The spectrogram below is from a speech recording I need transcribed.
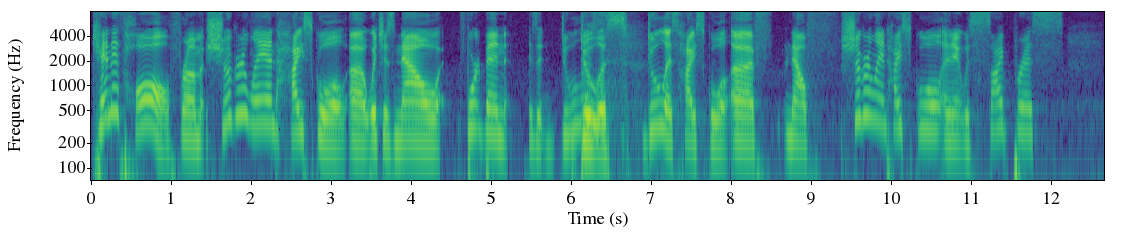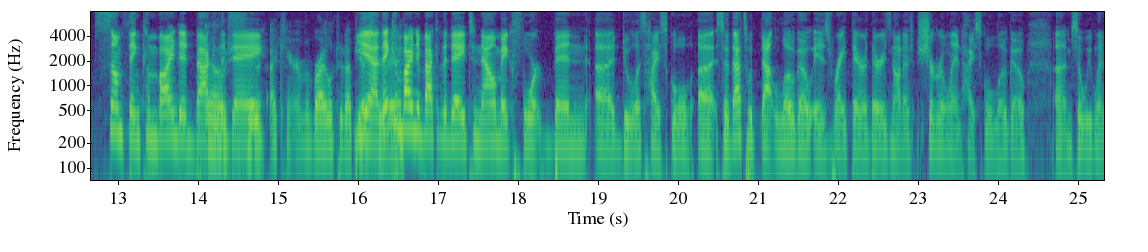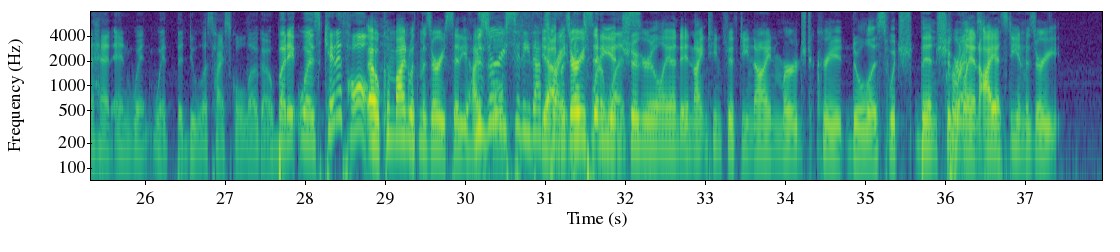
Kenneth Hall from Sugarland High School, uh, which is now Fort Bend. Is it Dulles? Dulles. Dulles High School. Uh, f- now f- Sugarland High School, and it was Cypress something combined it back in Oh, the day. shoot, I can't remember. I looked it up. Yeah, yesterday. they combined it back in the day to now make Fort Bend uh, High School. Uh, so that's what that logo is right there. There is not a Sugarland High School logo. Um, so we went ahead and went with the Dulles High School logo. But it was Kenneth Hall. Oh, combined with Missouri City High Missouri School. Missouri City, that's yeah, right. Missouri that's City and. Sugarland in 1959 merged to create Dulles, which then Sugarland Correct. ISD and Missouri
